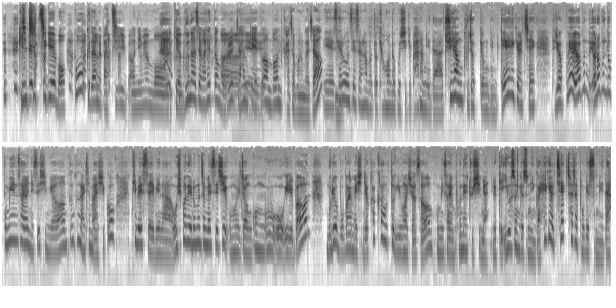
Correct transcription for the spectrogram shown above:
김치찌개 먹고 그다음에 맛집 아니면 뭐 이렇게 문화생활 했던 거를 아, 이제 함께 예. 또 한번 가져보는 거죠. 예, 새로운 세상을 한번 또 경험해 보시기 바랍니다. 취향 부적격님께 해결책 드렸고요. 여러분, 여러분도 고민 사연 있으시면 끙끙 앓지 마시고 TBS 앱이나 50원의 유료 문자 메시지 우물정 0951번 무료 모바일 메신저 카카오톡 이용하셔서 고민 사연 보내주시면 이렇게 이호선 교수님과 해결책 찾아보겠습니다.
